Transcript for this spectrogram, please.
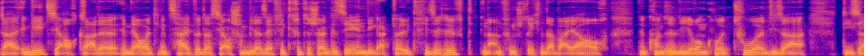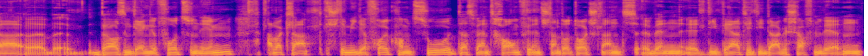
da geht's ja auch gerade in der heutigen Zeit, wird das ja auch schon wieder sehr viel kritischer gesehen. Die aktuelle Krise hilft in Anführungsstrichen dabei ja auch eine Konsolidierung, Korrektur dieser, dieser äh, Börsengänge vorzunehmen. Aber klar, stimme ich dir vollkommen zu, das wäre ein Traum für den Standort Deutschland, wenn äh, die Werte, die da geschaffen werden,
